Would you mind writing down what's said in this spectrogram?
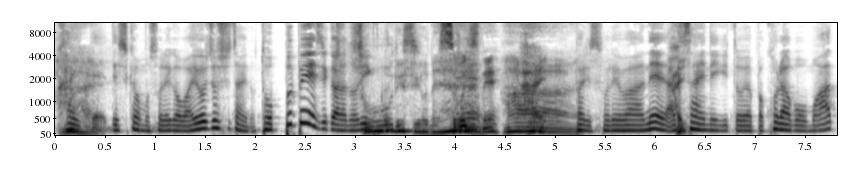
書いて、はい。で、しかもそれが和洋女子大のトップページからのリンク。そうですよね。すごいですね。はい。やっぱりそれはね、はい。アジサイネギとやっぱコラボもあっ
